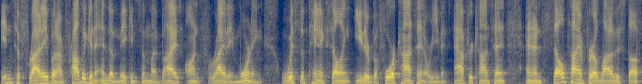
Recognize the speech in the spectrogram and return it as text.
into Friday, but I'm probably going to end up making some of my buys on Friday morning with the panic selling either before content or even after content. And then sell time for a lot of this stuff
